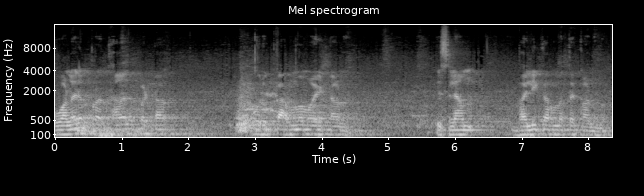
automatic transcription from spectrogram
വളരെ പ്രധാനപ്പെട്ട ഒരു കർമ്മമായിട്ടാണ് ഇസ്ലാം ബലികർമ്മത്തെ കാണുന്നത്.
